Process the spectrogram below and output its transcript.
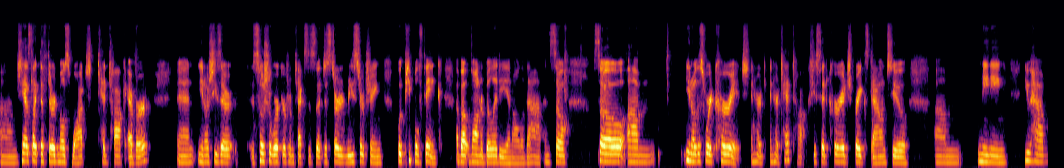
um, she has like the third most watched TED talk ever and you know she's a social worker from Texas that just started researching what people think about vulnerability and all of that. And so so um, you know this word courage in her in her ted talk she said courage breaks down to um, meaning you have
